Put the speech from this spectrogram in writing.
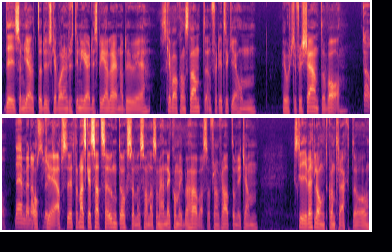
dig som hjälte och du ska vara den rutinerade spelaren och du är, ska vara konstanten för det tycker jag hon har gjort sig förtjänt att vara. Ja, nej men absolut. Och eh, absolut att man ska satsa ungt också men sådana som henne kommer ju behövas och framförallt om vi kan skriva ett långt kontrakt och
